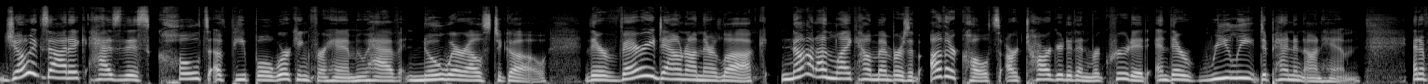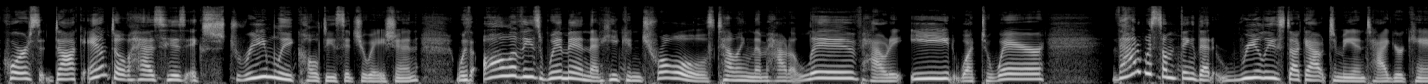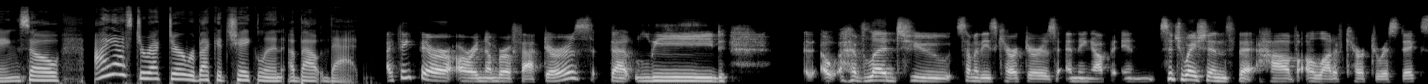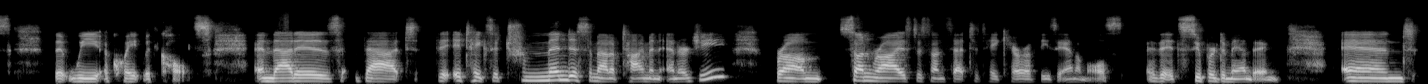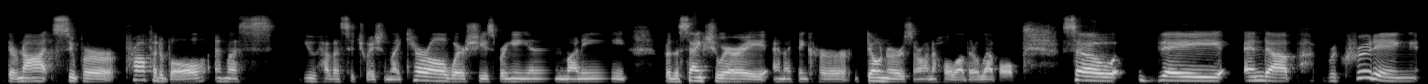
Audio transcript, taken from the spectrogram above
Joe Exotic has this cult of people working for him who have nowhere else to go. They're very down on their luck, not unlike how members of other cults are targeted and recruited, and they're really dependent on him. And of course, Doc Antle has his extremely culty situation with all of these women that he controls, telling them how to live, how to eat, what to wear. That was something that really stuck out to me in Tiger King. So I asked director Rebecca Chaiklin about that. I think there are a number of factors that lead uh, have led to some of these characters ending up in situations that have a lot of characteristics that we equate with cults. And that is that it takes a tremendous amount of time and energy from sunrise to sunset to take care of these animals it's super demanding and they're not super profitable unless you have a situation like Carole where she's bringing in money for the sanctuary and I think her donors are on a whole other level. So they end up recruiting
